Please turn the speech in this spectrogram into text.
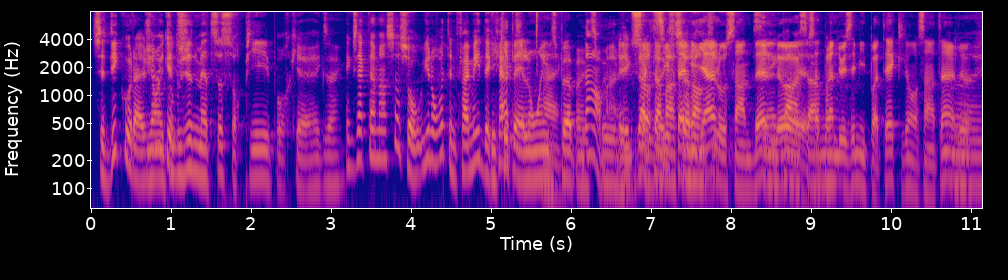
C'est Ils décourageant. ont que été tu- obligés de mettre ça sur pied pour que. Exact. Exactement ça. So, you know what, une famille de L'équipe quatre... est loin Ouais. du peuple un Non, petit peu. mais Une Exactement, sortie ça, familiale au Centre Bell, C'est là, ça te prend une deuxième hypothèque, là, on s'entend. là. Ouais. Tu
